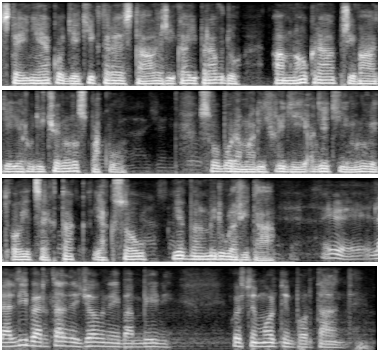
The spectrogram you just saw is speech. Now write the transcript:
Stejně jako děti, které stále říkají pravdu a mnohokrát přivádějí rodiče do rozpaků. Svoboda mladých lidí a dětí mluvit o věcech tak, jak jsou, je velmi důležitá. La libertà dei giovani e bambini, questo è molto importante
